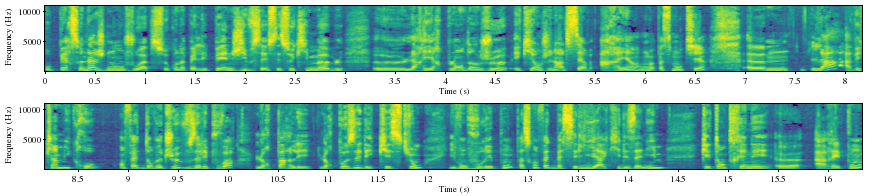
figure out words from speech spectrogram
aux personnages non jouables, ceux qu'on appelle les PNJ. Vous savez, c'est ceux qui meublent euh, l'arrière-plan d'un jeu et qui en général servent à rien. On va pas se mentir. Euh, là, avec un micro, en fait, dans votre jeu, vous allez pouvoir leur parler, leur poser des questions. Ils vont vous répondre parce qu'en fait, bah, c'est l'IA qui les anime, qui est entraînée à répondre.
